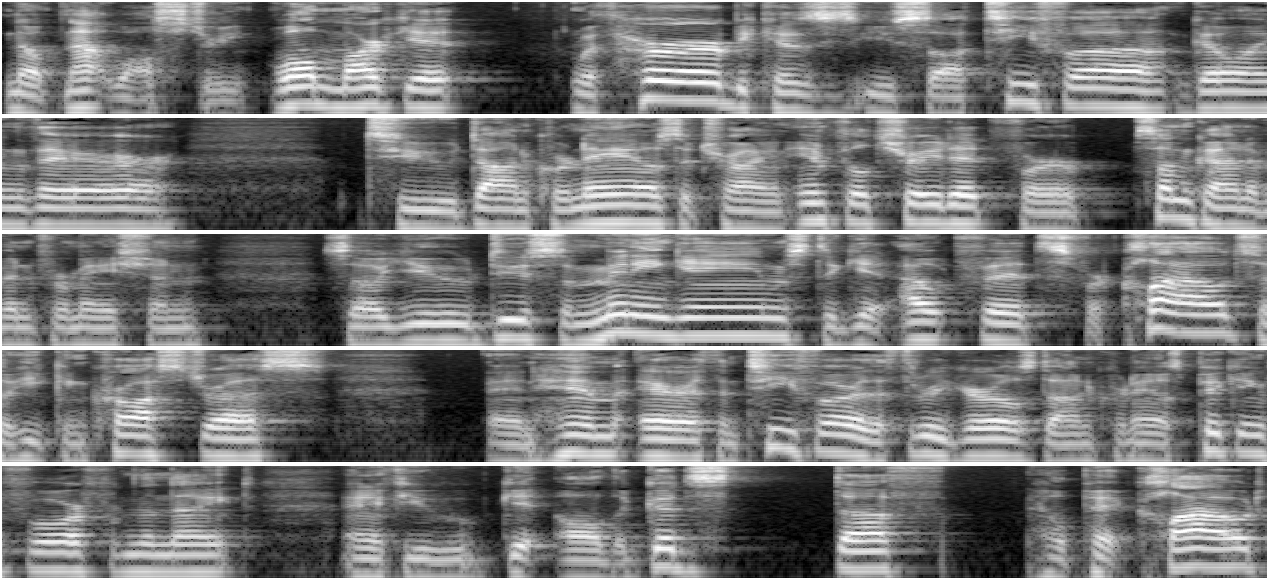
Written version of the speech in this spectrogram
no, not Wall Street, Wall Market with her because you saw Tifa going there to Don Corneo's to try and infiltrate it for some kind of information. So you do some mini games to get outfits for Cloud so he can cross dress. And him, Aerith, and Tifa are the three girls Don Corneo's picking for from the night. And if you get all the good stuff, he'll pick Cloud.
